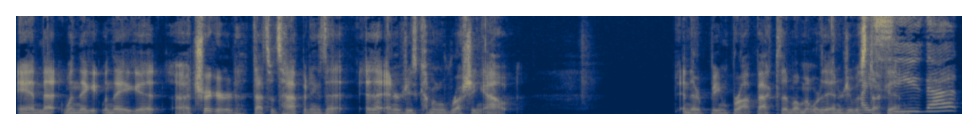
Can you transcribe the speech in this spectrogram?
and that when they get when they get uh, triggered, that's what's happening is that that energy is coming rushing out, and they're being brought back to the moment where the energy was stuck in. I see that.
